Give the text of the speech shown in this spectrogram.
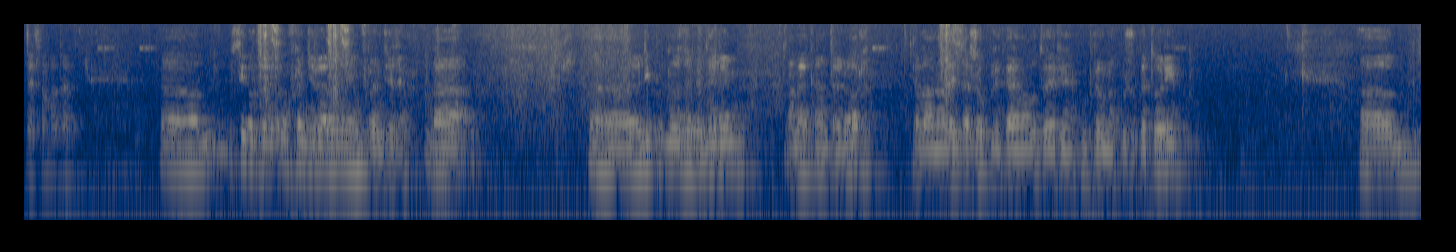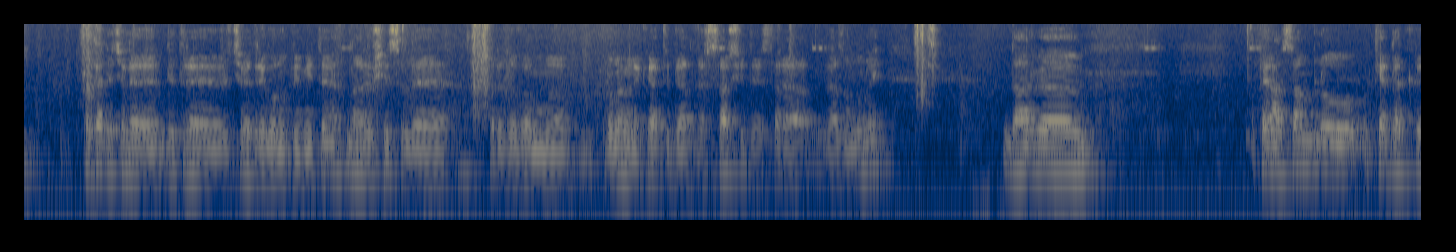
de sâmbătă? Uh, sigur că înfrângerea rămâne înfrângere, dar uh, din punctul de vedere, a mea ca antrenor, la analiza jocului care am avut-o ieri împreună cu jucătorii, uh, păcat de cele, de tre, cele trei goluri primite, n-am reușit să le să rezolvăm uh, problemele create de adversar și de starea gazonului, dar uh, pe ansamblu, chiar dacă,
